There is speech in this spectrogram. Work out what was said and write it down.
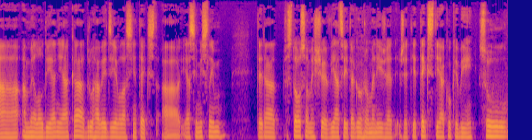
a, a melódia nejaká a druhá vec je vlastne text. A ja si myslím, teda z toho som ešte viacej tak ohromený, že, že tie texty ako keby sú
